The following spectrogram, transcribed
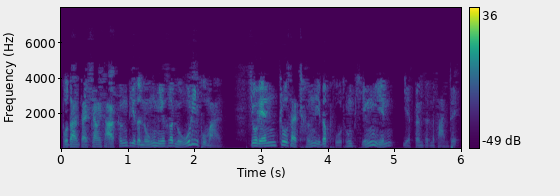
不但在乡下耕地的农民和奴隶不满，就连住在城里的普通平民也纷纷的反对。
